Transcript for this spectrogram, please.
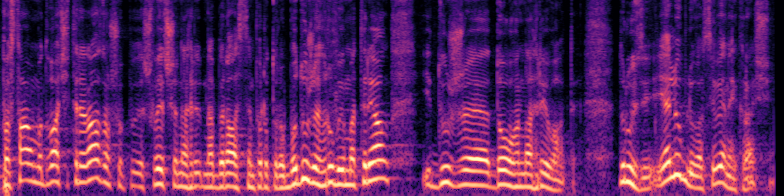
Поставимо два чи три разом, щоб швидше набиралася температура, бо дуже грубий матеріал і дуже довго нагрівати. Друзі, я люблю вас і ви найкраще.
